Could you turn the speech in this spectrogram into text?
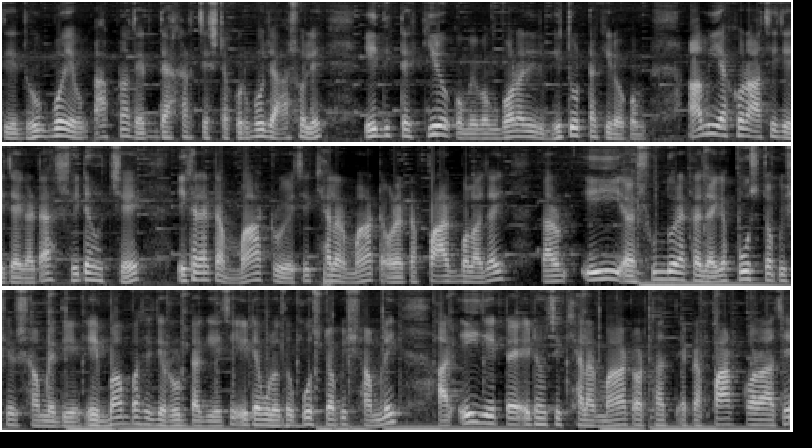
দিয়ে ঢুকবো এবং আপনাদের দেখার চেষ্টা করব যে আসলে এই দিকটা কীরকম এবং বনানীর ভিতরটা কীরকম। আমি এখন আছি যে জায়গাটা, সেটা হচ্ছে এখানে একটা মাঠ রয়েছে, খেলার মাঠ, অনেকটা পার্ক বলা যায়। কারণ এই সুন্দর একটা জায়গা পোস্ট অফিসের সামনে দিয়ে এই বাম পাশে যে রোডটা গিয়েছে, এটা মূলত পোস্ট অফিস সামনেই। আর এই যে এটা এটা হচ্ছে খেলার মাঠ, অর্থাৎ একটা পার্ক করা আছে।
